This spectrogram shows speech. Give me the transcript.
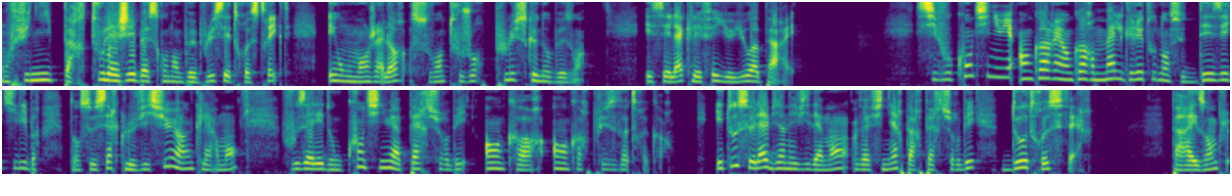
On finit par tout lâcher parce qu'on n'en peut plus, c'est trop strict. Et on mange alors souvent toujours plus que nos besoins. Et c'est là que l'effet yo-yo apparaît. Si vous continuez encore et encore malgré tout dans ce déséquilibre, dans ce cercle vicieux, hein, clairement, vous allez donc continuer à perturber encore, encore plus votre corps. Et tout cela, bien évidemment, va finir par perturber d'autres sphères. Par exemple,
